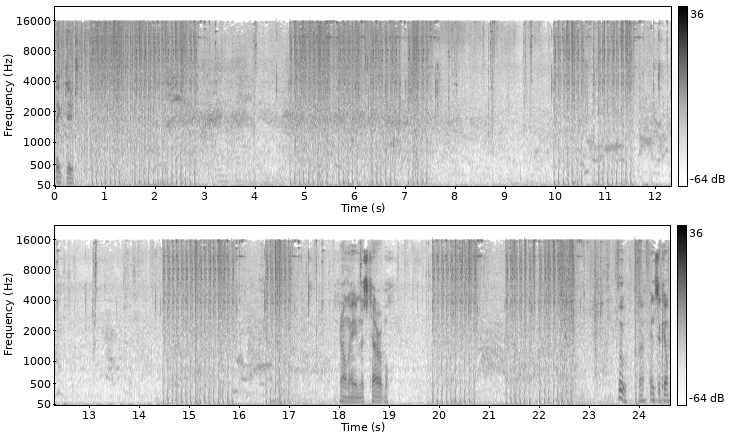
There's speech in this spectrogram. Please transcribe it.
big dude? Is terrible. Ooh, uh, insta kill.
